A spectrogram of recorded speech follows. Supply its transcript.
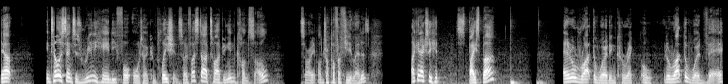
Now, IntelliSense is really handy for auto completion. So if I start typing in console, sorry, I'll drop off a few letters. I can actually hit spacebar and it'll write the word incorrect, or it'll write the word there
